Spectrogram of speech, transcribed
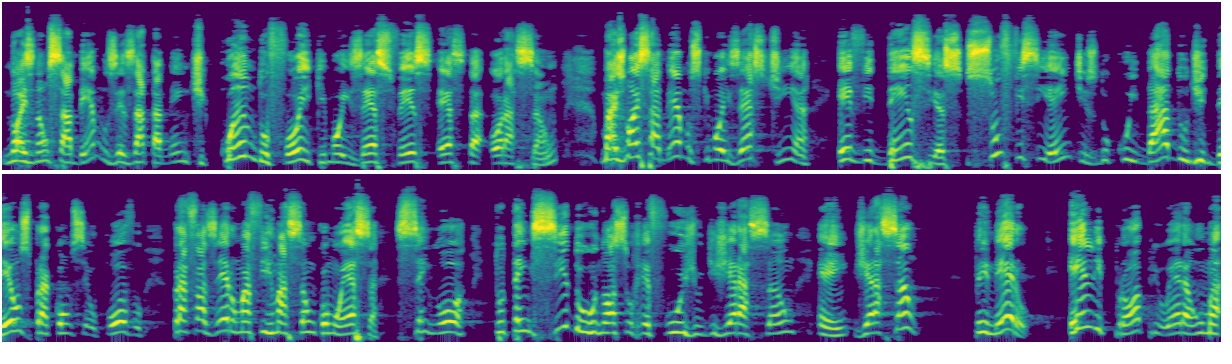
Nós não sabemos exatamente quando foi que Moisés fez esta oração, mas nós sabemos que Moisés tinha evidências suficientes do cuidado de Deus para com o seu povo para fazer uma afirmação como essa: Senhor, tu tens sido o nosso refúgio de geração em geração. Primeiro, ele próprio era uma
